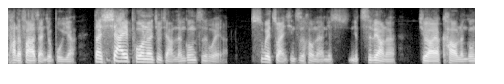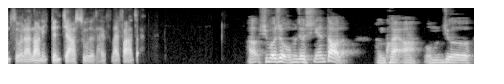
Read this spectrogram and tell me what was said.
它的发展就不一样，但下一波呢，就讲人工智慧了。数位转型之后呢，你你资料呢，就要要靠人工智慧来让你更加速的来来发展。好，徐博士，我们这个时间到了，很快啊，我们就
